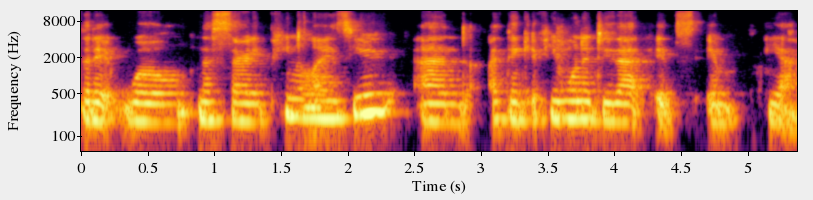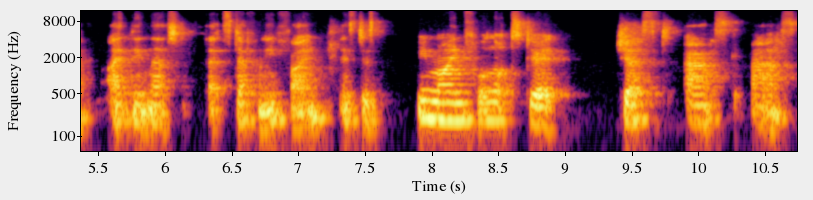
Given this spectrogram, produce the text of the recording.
that it will necessarily penalize you. And I think if you want to do that, it's yeah, I think that's that's definitely fine. It's just be mindful not to do it. Just ask, ask.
